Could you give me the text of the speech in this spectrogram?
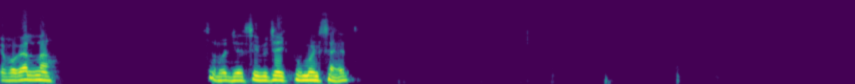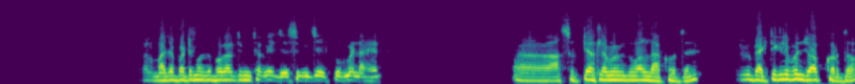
हे बघाल ना. सर्व जेसीबीचे इक्विपमेंट्स आहेत. माझ्या पाठीमागे बघाल तुम्ही सगळे जेसीबीचे इक्विपमेंट आहेत. आज सुट्टी असल्यामुळे मी तुम्हाला दाखवतोय. मी प्रॅक्टिकली पण जॉब करतो.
